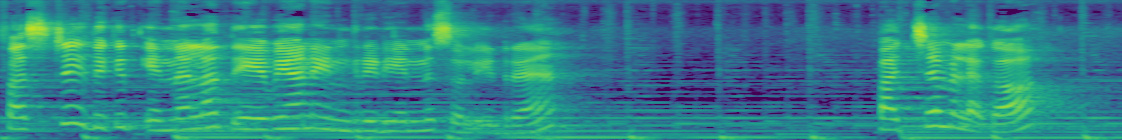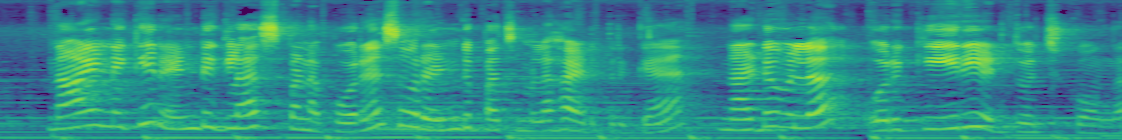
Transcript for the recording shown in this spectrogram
ஃபஸ்ட்டு இதுக்கு என்னெல்லாம் தேவையான இன்க்ரீடியன்ட்னு சொல்லிடுறேன். பச்சை மிளகாய் நான் இன்னைக்கு ரெண்டு கிளாஸ் பண்ண போகிறேன் ஸோ ரெண்டு பச்சை மிளகாய் எடுத்திருக்கேன். நடுவில் ஒரு கீரி எடுத்து வச்சுக்கோங்க.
